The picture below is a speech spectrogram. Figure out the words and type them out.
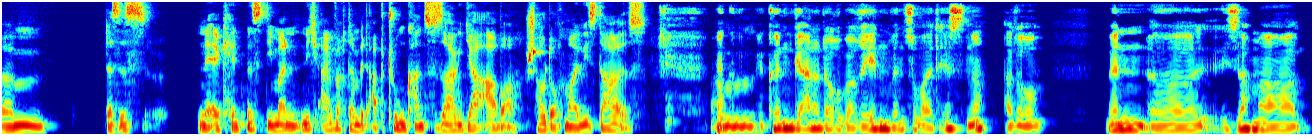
ähm, das ist eine Erkenntnis, die man nicht einfach damit abtun kann, zu sagen, ja, aber schau doch mal, wie es da ist. Wir, ähm, wir, können gerne darüber reden, wenn es soweit ist, ne? Also wenn, äh, ich sag mal,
